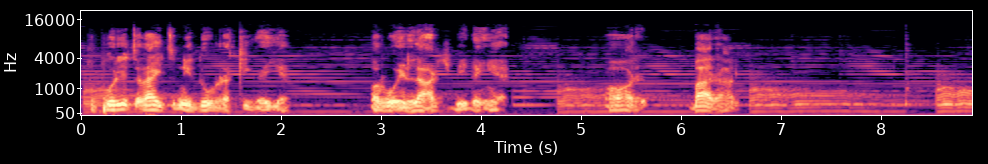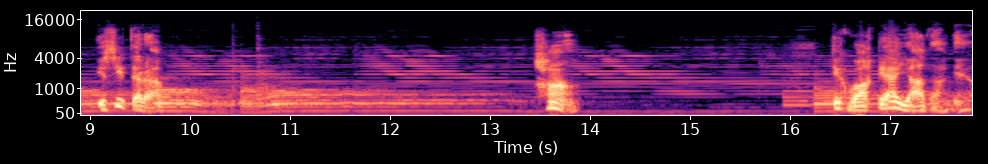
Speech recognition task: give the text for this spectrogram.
तो पूरी तरह इतनी दूर रखी गई है और वो इलार्ज भी नहीं है। और बहरहाल, इसी तरह हाँ एक वाकया याद आ गया।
